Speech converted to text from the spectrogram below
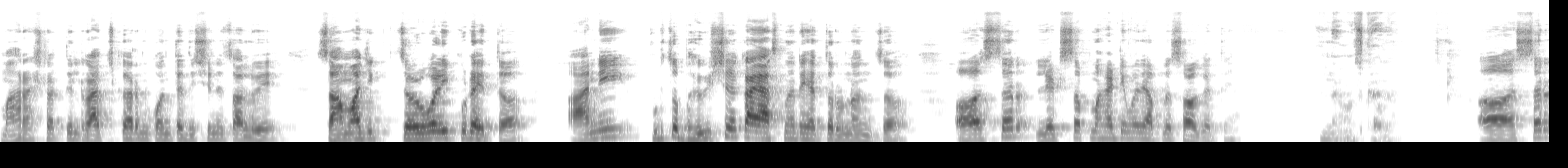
महाराष्ट्रातील राजकारण कोणत्या दिशेने चालू आहे? सामाजिक चळवळी कुठं येतं आणि पुढचं भविष्य काय असणार आहे ह्या तरुणांचं? सर लेट्सअप मराठीमध्ये आपलं स्वागत आहे. नमस्कार. सर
